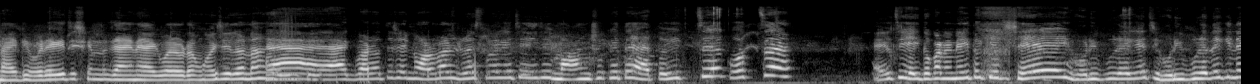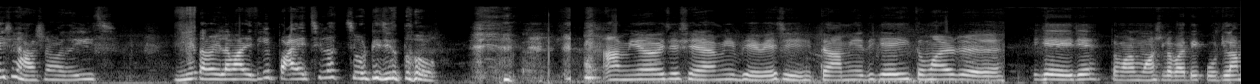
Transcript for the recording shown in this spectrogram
নাইটি পরে গেছিস কেন জানি না একবার ওরম হয়েছিল না? হ্যাঁ একবার হচ্ছে সেই নর্মাল ড্রেস পরে গেছে এই যে মাংস খেতে এত ইচ্ছে করছে। এই হচ্ছে এই দোকানে নেই তো কি সেই হরিপুরে গেছি হরিপুরে দেখি নাই সেই হাসনাবাদে গেছি। নিয়ে তারপর এলাম আর এদিকে পায়ে ছিল চটি জুতো। আমি হয়েছে সে আমি ভেবেছি। তো আমি এদিকে এই তোমার এদিকে এই যে তোমার মশলাপাতি কুটলাম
